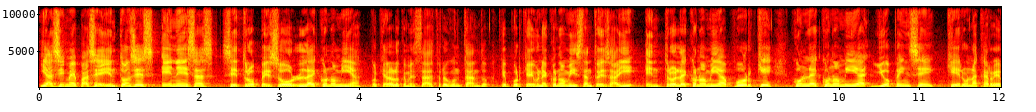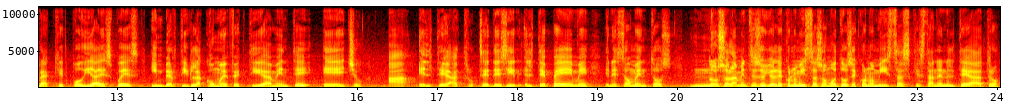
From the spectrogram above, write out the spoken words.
Y así me pasé. Entonces, en esas se tropezó la economía, porque era lo que me estabas preguntando, que porque hay un economista, entonces ahí entró la economía porque con la economía yo pensé que era una carrera que podía después invertirla como efectivamente he hecho el teatro. Es decir, el TPM en estos momentos no solamente soy yo el economista, somos dos economistas que están en el teatro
